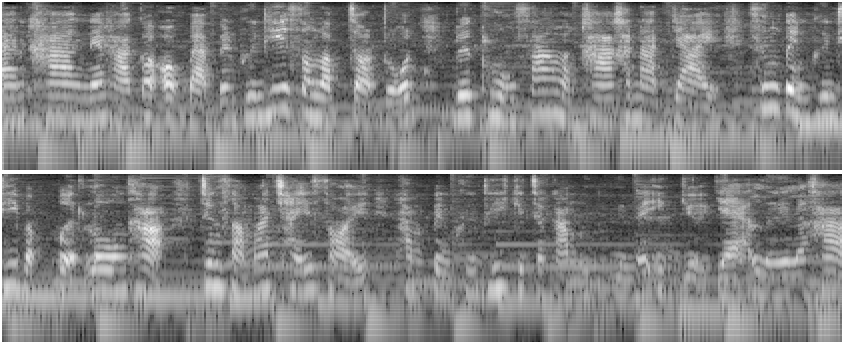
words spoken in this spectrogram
ด้านข้างเนะคะ ก็ออกแบบเป็นพื้นที่สำหรับจอดรถ ด้วยโครงสร้างหลังคาขนาดใหญ่ ซึ่งเป็นพื้นที่แบบเปิดโล่งค่ะ จึงสามารถใช้สอยทำเป็นพื้นที่กิจกรรมอื่นๆ ได้อีกเยอะแยะเลยละค่ะ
